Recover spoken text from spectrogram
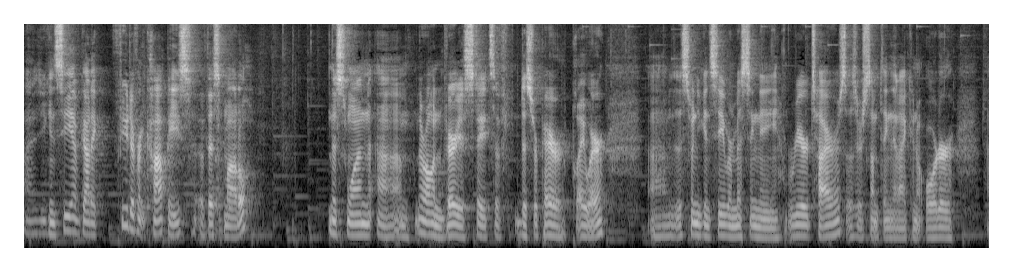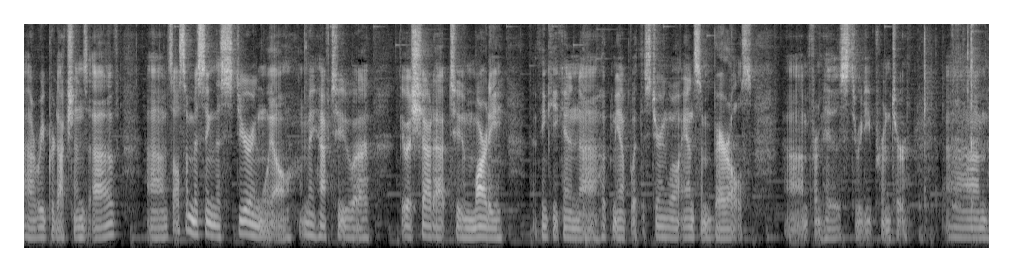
Uh, as you can see I've got a few different copies of this model. This one, um, they're all in various states of disrepair or play wear. Uh, this one you can see we're missing the rear tires. Those are something that I can order uh, reproductions of. Uh, it's also missing the steering wheel. I may have to uh, give a shout out to Marty. I think he can uh, hook me up with the steering wheel and some barrels um, from his 3D printer. Um,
